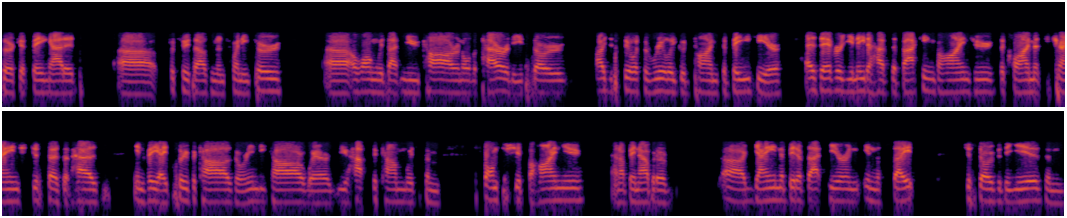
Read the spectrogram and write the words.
circuit being added uh, for 2022, uh, along with that new car and all the parity. So I just feel it's a really good time to be here. As ever, you need to have the backing behind you. The climate's changed just as it has in V8 supercars or IndyCar, where you have to come with some sponsorship behind you, and I've been able to uh, gain a bit of that here in, in the States just over the years and,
